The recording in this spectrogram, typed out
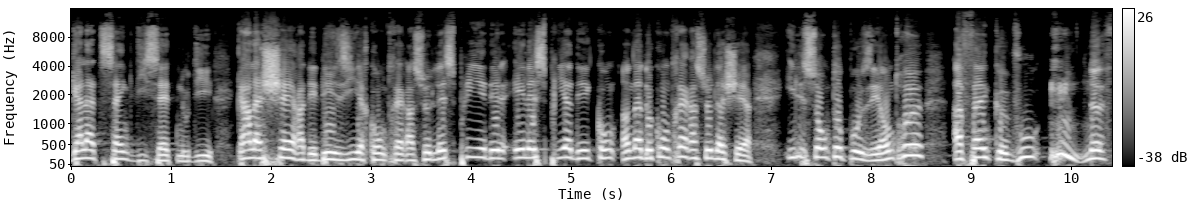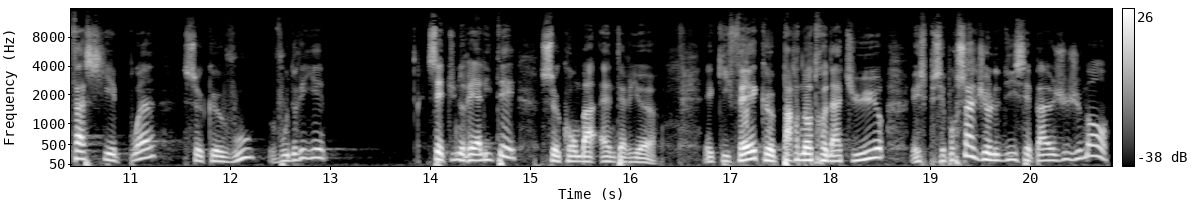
Galates 5, 17 nous dit car la chair a des désirs contraires à ceux de l'esprit et, l'esprit a des en a de contraires à ceux de la chair. Ils sont opposés entre eux afin que vous ne fassiez point ce que vous voudriez. C'est une réalité, ce combat intérieur, et qui fait que par notre nature, et c'est pour ça que je le dis, c'est pas un jugement,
